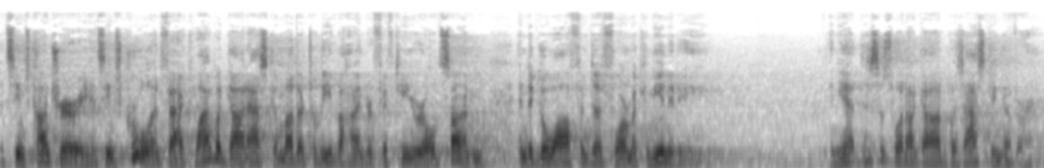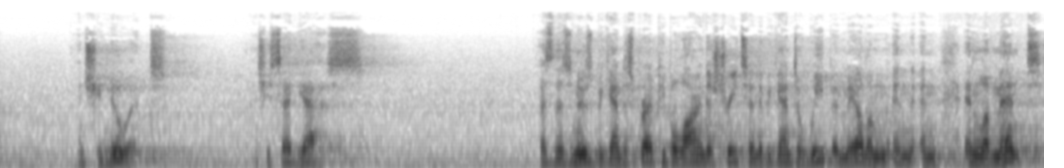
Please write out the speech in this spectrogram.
It seems contrary. It seems cruel, in fact. Why would God ask a mother to leave behind her 15 year old son and to go off and to form a community? And yet, this is what our God was asking of her. And she knew it. And she said yes. As this news began to spread, people lined the streets and they began to weep and wail and, and, and, and lament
